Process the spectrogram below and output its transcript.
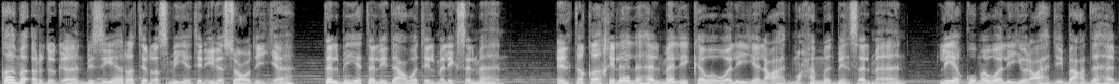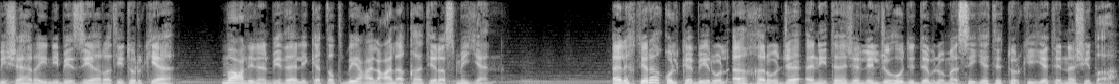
قام أردوغان بزيارة رسمية إلى السعودية تلبية لدعوة الملك سلمان. التقى خلالها الملك وولي العهد محمد بن سلمان ليقوم ولي العهد بعدها بشهرين بزيارة تركيا معلنا بذلك تطبيع العلاقات رسميا الاختراق الكبير الآخر جاء نتاجا للجهود الدبلوماسية التركية النشطة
